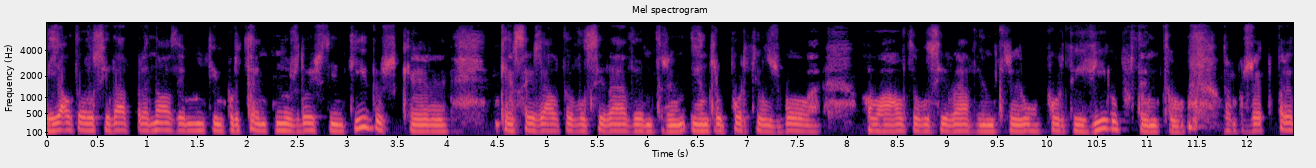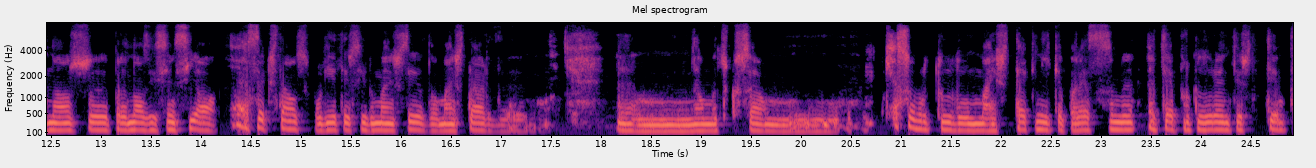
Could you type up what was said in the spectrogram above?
e alta velocidade para nós é muito importante nos dois sentidos, quer, quer seja a alta velocidade entre, entre o Porto e Lisboa ou a alta velocidade entre o Porto e Vigo, portanto é um projeto para nós, para nós essencial. Essa questão se podia ter sido mais cedo ou mais tarde é uma discussão que é sobretudo mais técnica, parece-me, até porque durante este tempo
